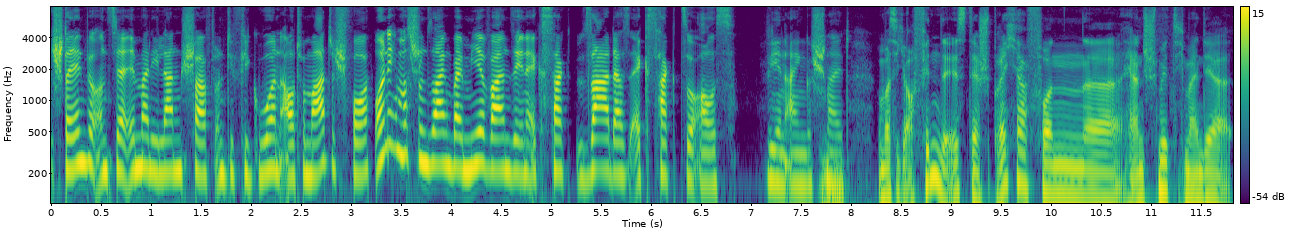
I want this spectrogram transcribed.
stellen wir uns ja immer die Landschaft und die Figuren automatisch vor. Und ich muss schon sagen, bei mir waren sie in exakt, sah das exakt so aus wie in Eingeschneit. Und was ich auch finde, ist, der Sprecher von äh, Herrn Schmidt, ich meine, der,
